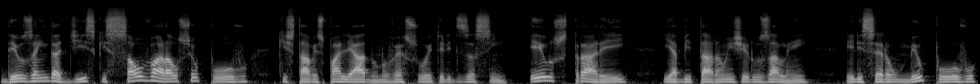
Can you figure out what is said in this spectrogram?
Deus ainda diz que salvará o seu povo que estava espalhado. No verso 8 ele diz assim: Eu os trarei e habitarão em Jerusalém. Eles serão meu povo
